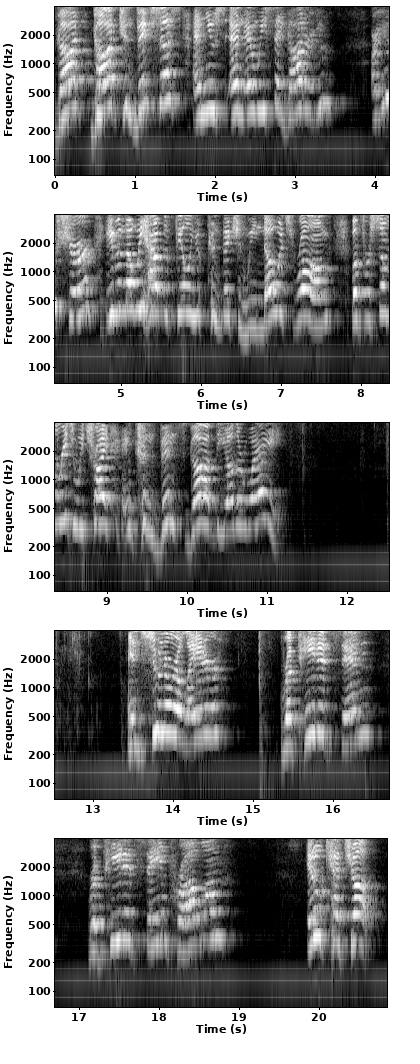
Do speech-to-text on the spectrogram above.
God, God convicts us, and you and, and we say, God, are you are you sure? Even though we have the feeling of conviction, we know it's wrong, but for some reason we try and convince God the other way. And sooner or later, repeated sin, repeated same problem, it'll catch up.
